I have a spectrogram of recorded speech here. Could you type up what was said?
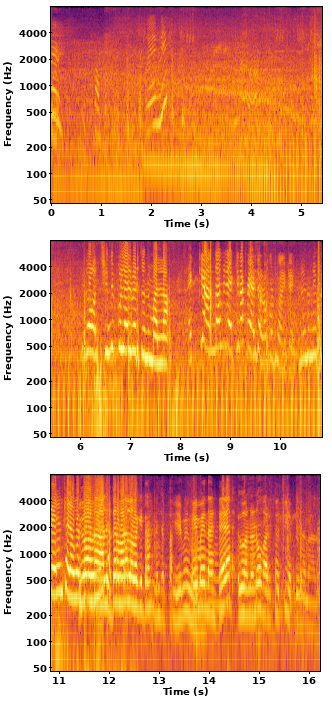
మీరు. ఏంది? ఇదో వచ్చింది పుల్లలు పెడుతుంది మళ్ళా. ఎక్కి అందరి మీద ఎక్కిన పేరు చెడగొట్టు అయితే. నేను నీ పేరేం ఇదిగో అన్న, చెడగొట్టు వాళ్ళిద్దరు మాటలు నాకు ఇట్రా, నేను చెప్తా. ఏమైందంటే ఇగో నన్ను వాడికి వచ్చి చెప్పింది అన్న ఆమె.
